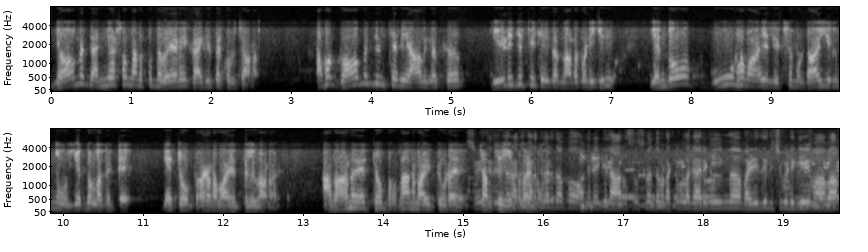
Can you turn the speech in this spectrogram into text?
ഗവൺമെന്റ് അന്വേഷണം നടത്തുന്ന വേറെ കാര്യത്തെക്കുറിച്ചാണ്. അപ്പൊ ഗവൺമെന്റിൽ ചില ആളുകൾക്ക് എ ഡി ജി പി ചെയ്ത നടപടിയിൽ എന്തോ ഗൂഢമായ ലക്ഷ്യമുണ്ടായിരുന്നു എന്നുള്ളതിന്റെ ഏറ്റവും പ്രകടമായ തെളിവാണ്. അതാണ് ഏറ്റവും പ്രധാനമായിട്ട് ഇവിടെ ചർച്ച ചെയ്യപ്പെടുന്നത് അപ്പോ അങ്ങനെയെങ്കിൽ ആർ എസ് എസ് ബന്ധമടക്കമുള്ള കാര്യങ്ങളിൽ നിന്ന് വഴിതിരിച്ചു വിടുകയും ആവാം.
